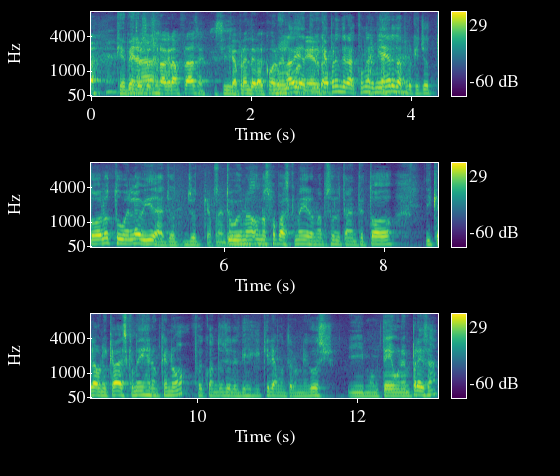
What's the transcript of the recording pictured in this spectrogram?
qué pena. eso es una gran frase. Sí. Que aprender a comer Uno un en la vida de tiene que mierda. aprender a comer mierda, porque yo todo lo tuve en la vida. Yo, yo tuve una- unos papás que me dieron absolutamente todo y que la única vez que me dijeron que no fue cuando yo les dije que quería montar un negocio. Y monté una empresa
